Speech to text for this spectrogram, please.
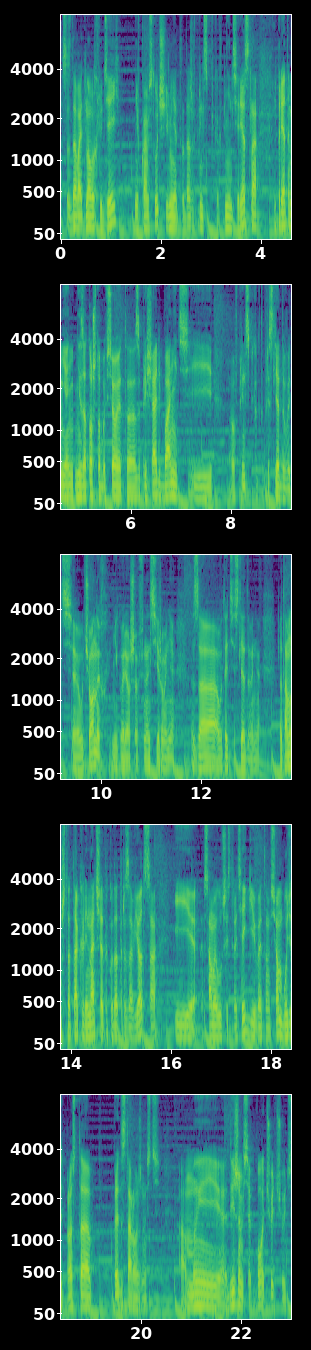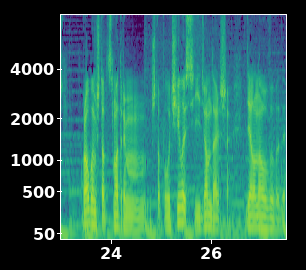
создавать новых людей. Ни в коем случае. Мне это даже, в принципе, как-то неинтересно. И при этом я не за то, чтобы все это запрещать, банить и в принципе, как-то преследовать ученых, не говоря уж о финансировании, за вот эти исследования. Потому что так или иначе это куда-то разовьется, и самой лучшей стратегией в этом всем будет просто предосторожность. А мы движемся по чуть-чуть. Пробуем что-то, смотрим, что получилось, и идем дальше, делаем новые выводы.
